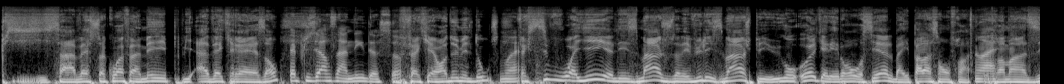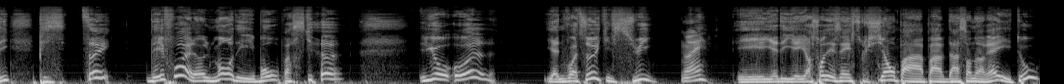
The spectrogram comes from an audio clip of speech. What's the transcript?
Puis ça avait secoué la famille, puis avec raison. Ça fait plusieurs années de ça. Fait qu'en 2012. Ouais. Fait que si vous voyez les images, vous avez vu les images, puis Hugo Hull qui a les bras au ciel, ben, il parle à son frère, autrement dit. Puis, tu sais, des fois, là, le monde est beau parce que Hugo Hull, il y a une voiture qui le suit. Ouais. Et il, y a des, il reçoit des instructions par, par- dans son oreille et tout.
